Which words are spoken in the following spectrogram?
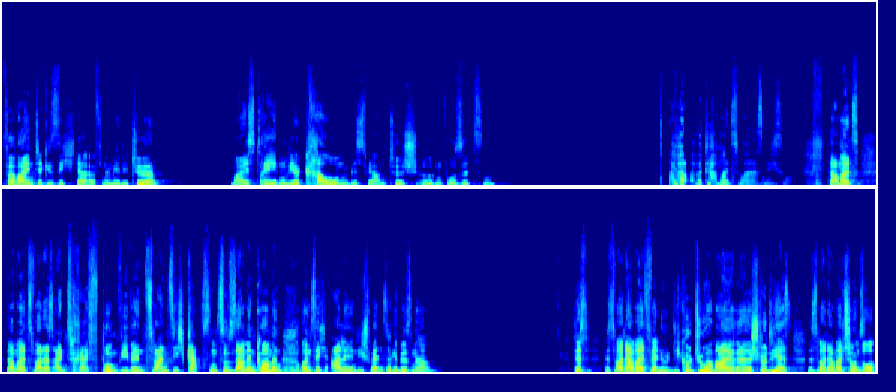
Verweinte Gesichter öffnen mir die Tür. Meist reden wir kaum, bis wir am Tisch irgendwo sitzen. Aber, aber, damals war das nicht so. Damals, damals war das ein Treffpunkt, wie wenn 20 Katzen zusammenkommen und sich alle in die Schwänze gebissen haben. Das, das war damals, wenn du die Kultur mal äh, studierst, das war damals schon so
